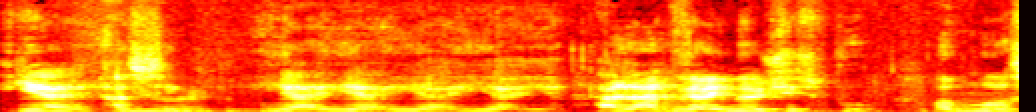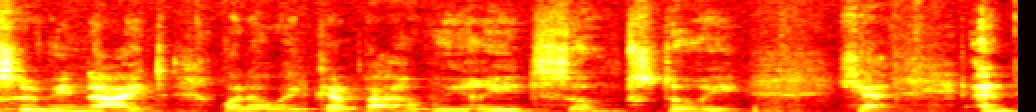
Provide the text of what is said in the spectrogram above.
Yeah, I think. like the book? Yeah, yeah, yeah, yeah, yeah. I like very much this book. Almost every night when I wake up, I will read some story. Yeah, and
